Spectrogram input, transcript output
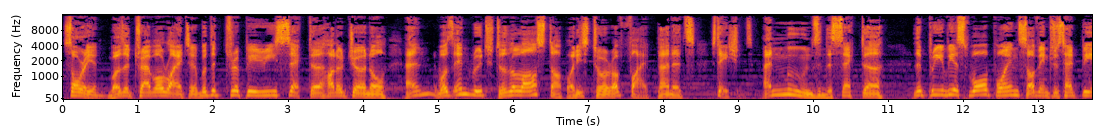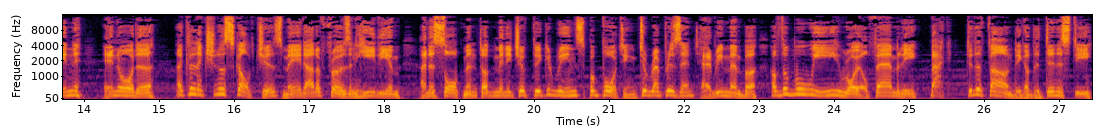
Saurian was a travel writer with the Tripiri Sector Journal and was en route to the last stop on his tour of five planets, stations, and moons in the sector. The previous four points of interest had been, in order, a collection of sculptures made out of frozen helium, an assortment of miniature figurines purporting to represent every member of the Wui royal family back to the founding of the dynasty,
